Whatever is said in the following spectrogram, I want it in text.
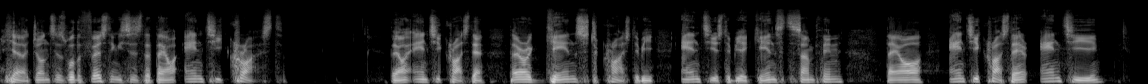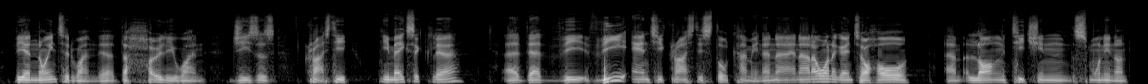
Here, John says, well, the first thing he says that they are anti Christ. They are anti Christ. They're, they are against Christ. To be anti is to be against something. They are anti Christ. They're anti the anointed one, the, the holy one, Jesus Christ. He, he makes it clear uh, that the, the Antichrist is still coming. And, and I don't want to go into a whole um, long teaching this morning on,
